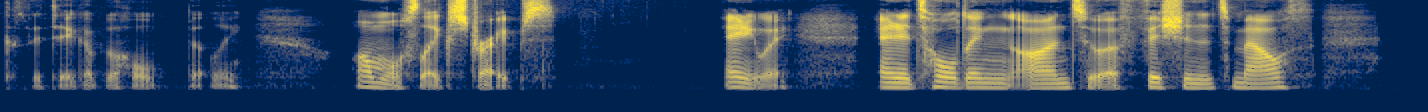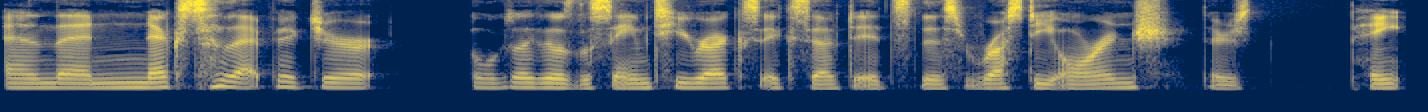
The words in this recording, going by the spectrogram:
because they take up the whole belly, almost like stripes. Anyway, and it's holding onto a fish in its mouth. And then next to that picture, it looks like it was the same T Rex, except it's this rusty orange. There's paint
